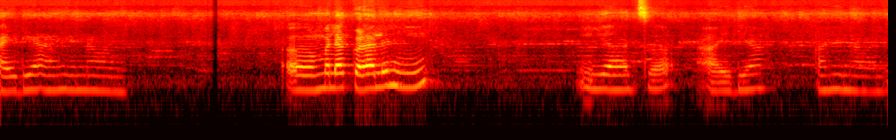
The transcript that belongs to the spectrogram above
आयडिया आहे ना? मला कळालं नाही. याचं आयडिया आहे नावाने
